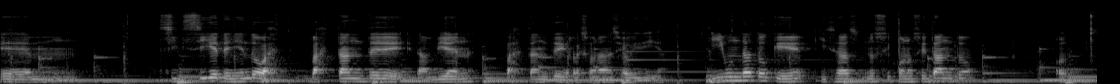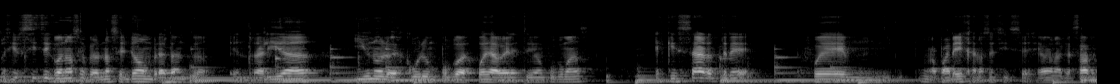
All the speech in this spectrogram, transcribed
em, sigue teniendo bastante también bastante resonancia hoy día. Y un dato que quizás no se conoce tanto, es decir, sí se conoce, pero no se nombra tanto en realidad, y uno lo descubre un poco después de haber estudiado un poco más, es que Sartre fue mm, una pareja, no sé si se llegaron a casar,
